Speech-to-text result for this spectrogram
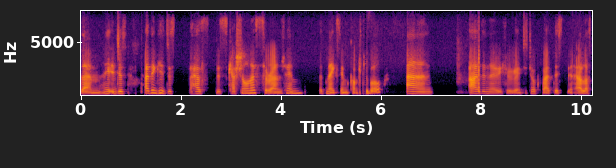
them. He just I think he just has this casualness around him that makes him comfortable, and I don't know if you're going to talk about this a lot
